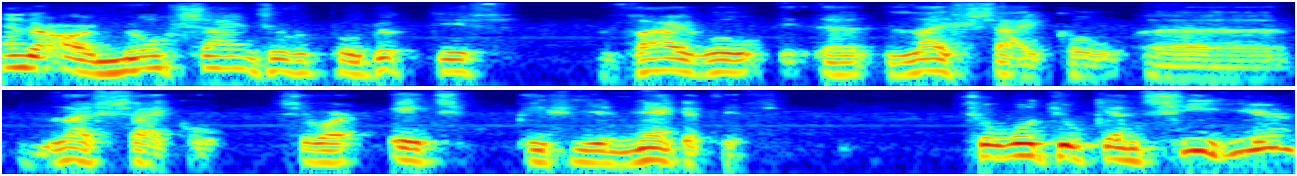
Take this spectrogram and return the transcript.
And there are no signs of a productive viral uh, life cycle, uh, life cycle. So are HPV negative. So what you can see here,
